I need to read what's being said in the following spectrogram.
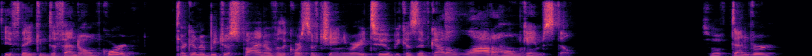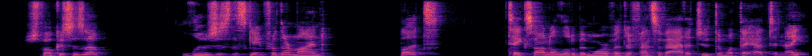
if they can defend home court, they're going to be just fine over the course of January too, because they've got a lot of home games still. So if Denver just focuses up, loses this game from their mind, but takes on a little bit more of a defensive attitude than what they had tonight,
